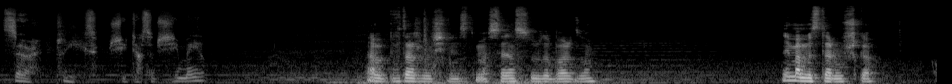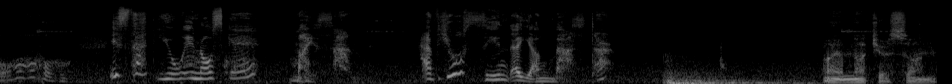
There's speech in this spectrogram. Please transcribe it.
sir, please. She doesn't. She may. Ale powtarzał się, więc to ma sensu za bardzo. No i mamy staruszka. Oh, is that you, Inosuke? My son. Have you seen the young master? I am not your son.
